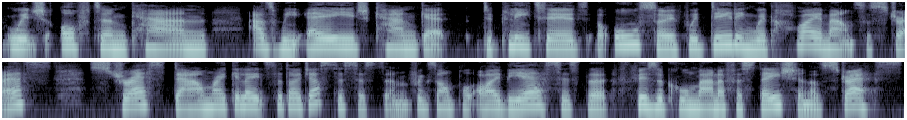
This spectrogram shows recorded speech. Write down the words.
which often can, as we age, can get depleted. But also, if we're dealing with high amounts of stress, stress downregulates the digestive system. For example, IBS is the physical manifestation of stress.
